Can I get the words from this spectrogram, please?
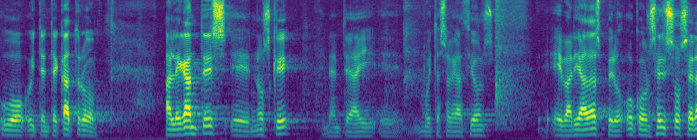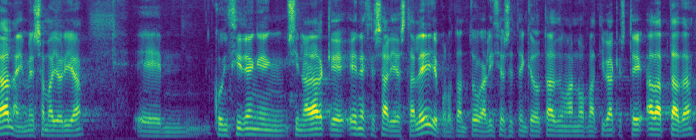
hubo 84 alegantes, eh, nos que, evidente, hai eh, moitas alegacións e variadas, pero o consenso será, na inmensa maioría, eh, coinciden en sinalar que é necesaria esta lei e, polo tanto, Galicia se ten que dotar dunha normativa que este adaptada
